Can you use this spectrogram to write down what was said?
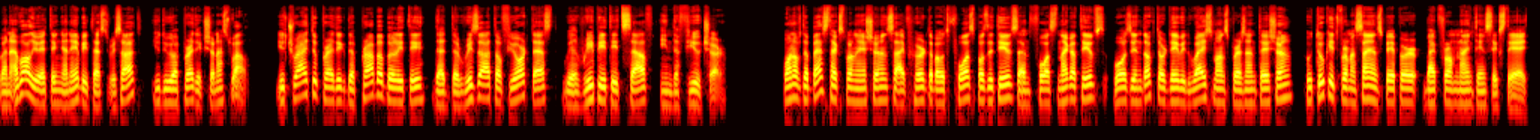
when evaluating an A-B test result, you do a prediction as well. You try to predict the probability that the result of your test will repeat itself in the future. One of the best explanations I've heard about false positives and false negatives was in Dr. David Weisman's presentation, who took it from a science paper back from 1968.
